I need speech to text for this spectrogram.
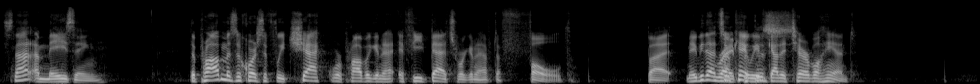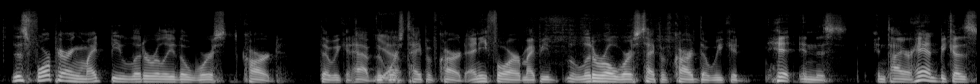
It's not amazing. The problem is, of course, if we check, we're probably gonna. If he bets, we're gonna have to fold. But maybe that's Right, okay. We've this- got a terrible hand. This four pairing might be literally the worst card that we could have, the Yeah. worst type of card. Any four might be the literal worst type of card that we could hit in this entire hand because,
